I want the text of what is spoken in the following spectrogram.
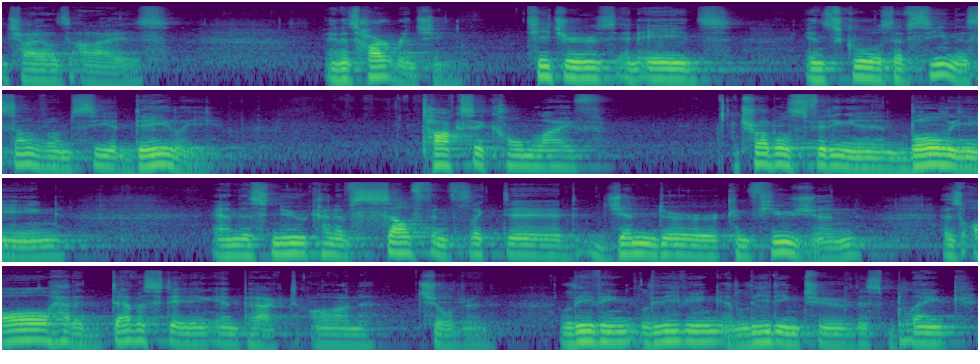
a child's eyes, and it's heart wrenching. Teachers and aides in schools have seen this. Some of them see it daily. Toxic home life, troubles fitting in, bullying, and this new kind of self inflicted gender confusion has all had a devastating impact on children leaving, leaving and leading to this blank,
